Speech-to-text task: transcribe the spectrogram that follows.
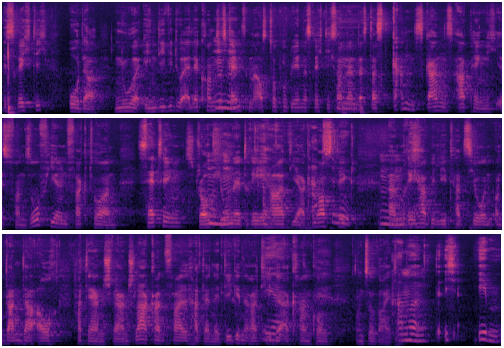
ist richtig. Oder nur individuelle Konsistenzen auszuprobieren, ist richtig. Sondern dass das ganz, ganz abhängig ist von so vielen Faktoren. Setting, Stroke Unit, Reha, Diagnostik, ähm, Rehabilitation und dann da auch, hat er einen schweren Schlaganfall, hat er eine degenerative Ja. Erkrankung und so weiter. Aber ich eben,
